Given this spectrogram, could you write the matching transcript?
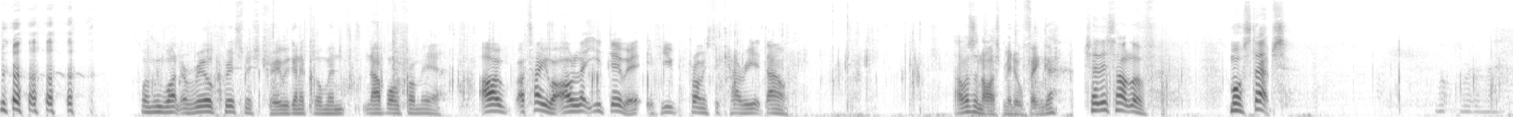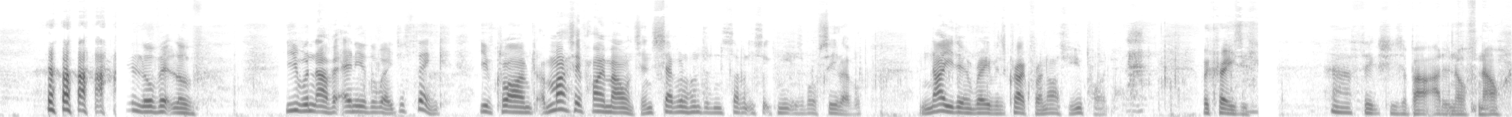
when we want a real Christmas tree, we're going to come and nab one from here. I'll, I'll tell you what, I'll let you do it if you promise to carry it down. That was a nice middle finger. Check this out, love. More steps. not through the net. You love it, love. You wouldn't have it any other way. Just think, you've climbed a massive high mountain, 776 metres above sea level. Now you're doing Ravens Crag for a nice viewpoint. We're crazy. I think she's about had enough now.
